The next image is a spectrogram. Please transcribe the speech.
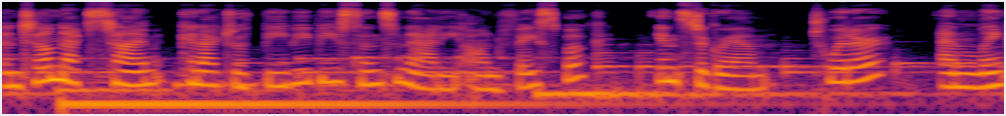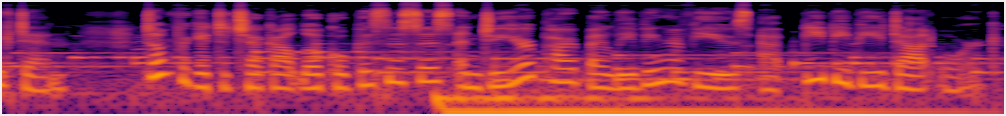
Until next time, connect with BBB Cincinnati on Facebook, Instagram, Twitter, and LinkedIn. Don't forget to check out local businesses and do your part by leaving reviews at bbb.org.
